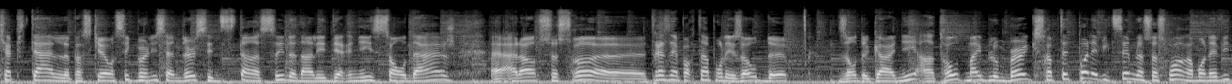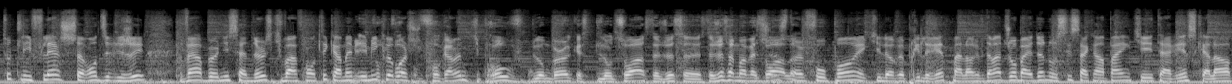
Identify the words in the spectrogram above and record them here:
capital parce qu'on sait que Bernie Sanders s'est distancé dans les derniers sondages. Euh, alors, ce sera euh, très important pour les autres de disons, de gagner. Entre autres, Mike Bloomberg, qui sera peut-être pas la victime ce soir. À mon avis, toutes les flèches seront dirigées vers Bernie Sanders, qui va affronter quand même Amy Klobuchar. Il faut, quand même qu'il prouve, Bloomberg, que l'autre soir, c'était juste, juste un mauvais soir. Juste un faux pas et qu'il a repris le rythme. Alors, évidemment, Joe Biden aussi, sa campagne qui est à risque. Alors,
